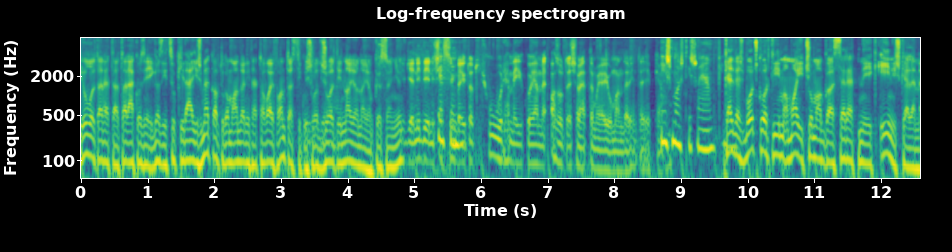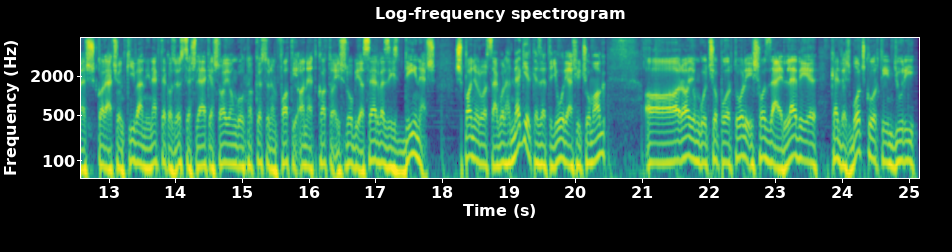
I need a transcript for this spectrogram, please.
Jó volt Anettel találkozni, igazi cukilány, és megkaptuk a mandarint, hát tavaly fantasztikus volt, Zsolt, én nagyon-nagyon köszönjük. Igen, idén is eszünkbe jutott, hogy hú, reméljük olyan, mert azóta sem ettem olyan jó mandarint egyébként. És most is olyan finom. Kedves Bocskor tím, a mai csomaggal szeretnék én is kellemes karácsonyt kívánni nektek, az összes lelkes rajongóknak. Köszönöm Fati, Anett, Kata és Robi a szervezés. Dénes Spanyolországból. Hát megérkezett egy óriási csomag a rajongó csoporttól, és hozzá egy levél. Kedves Bocskor tím, Gyuri,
